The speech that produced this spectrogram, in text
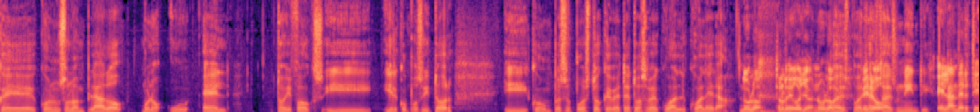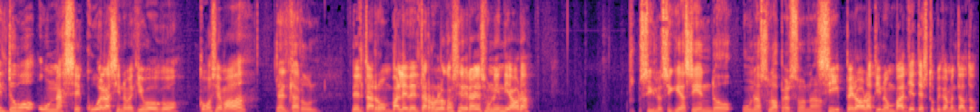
eh, con un solo empleado, bueno, él, Toby Fox y, y el compositor, y con un presupuesto que vete tú a saber cuál, cuál era. Nulo, te lo digo yo, nulo. Pues- pues ya pero está, es un indie. El Undertale tuvo una secuela, si no me equivoco. ¿Cómo se llamaba? Deltarune. Deltarune. Vale, Deltarune lo consideráis un indie ahora. Si lo sigue haciendo una sola persona. Sí, pero ahora tiene un budget estúpidamente alto.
